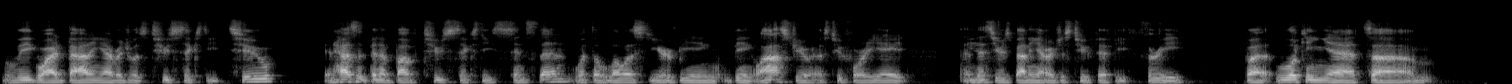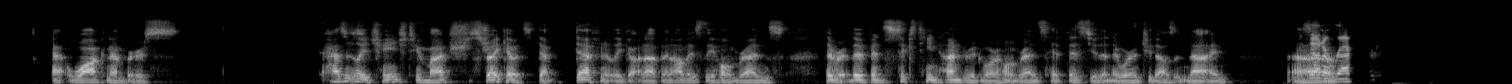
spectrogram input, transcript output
the league-wide batting average was 262. It hasn't been above 260 since then, with the lowest year being being last year when it was 248, and Yeah. this year's batting average is 253. But looking at um, at walk numbers, hasn't really changed too much. Strikeouts de- definitely gone up, and obviously home runs. There were there have been 1,600 more home runs hit this year than there were in 2009. is that a Um, record?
